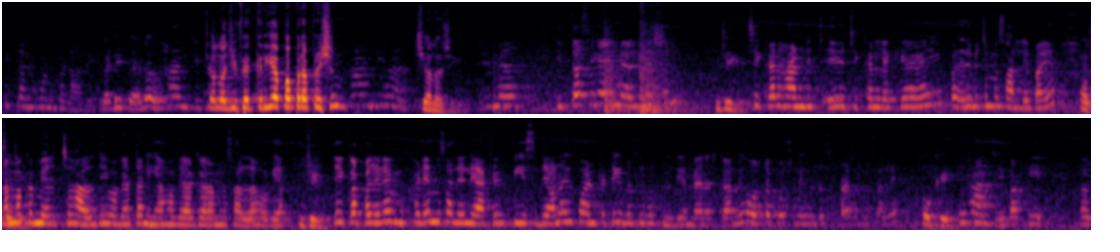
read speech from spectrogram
ਚਿਕਨ ਹੁਣ ਬਣਾ ਰਹੇ ਹਾਂ। ਰੈਡੀ ਪਿਆ ਨਾ ਹਾਂਜੀ। ਚਲੋ ਜੀ ਫਿਰ ਕਰੀਏ ਆਪਾਂ ਪ੍ਰੈਪਰੇਸ਼ਨ ਹਾਂਜੀ ਹਾਂਜੀ। ਚਲੋ ਜੀ। ਇਹ ਮੈਂ ਕੀਤਾ ਸੀਗਾ ਇਹ ਮੈਰੀਨੇਸ਼ਨ ਜੀ। ਚਿਕਨ ਹਾਂਡੀ ਚ- ਇਹ ਚਿਕਨ ਲੈ ਕੇ ਆਇਆ ਸੀ ਪਰ ਇਹਦੇ ਵਿੱਚ ਮਸਾਲੇ ਪਾਏ ਆ। ਨਮਕ ਮਿਰਚ ਹਲਦੀ ਹੋ ਗਿਆ ਧਨੀਆ ਹੋ ਗਿਆ ਗਰਮ ਮਸਾਲਾ ਹੋ ਗਿਆ। ਜੀ। ਤੇ ਇੱਕ ਆਪਾਂ ਜਿਹੜੇ ਖੜੇ ਮਸਾਲੇ ਲਿਆ ਕੇ ਪੀਸਦੇ ਆ ਉਹਨਾਂ ਦੀ ਕੁਆਂਟੀਟੀ ਮਤਲਬ ਹੁੰਦੀ ਹੈ ਮੈਨੇਜ ਕਰਨੀ ਹੋਰ ਤਾਂ ਕੁਝ ਨਹੀਂ ਹੁੰਦਾ ਸਪੈਸ਼ਲ ਮਸਾਲੇ। ਓਕੇ ਤੇ ਹਾਂਜੀ ਬਾਕੀ ਅਮ,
